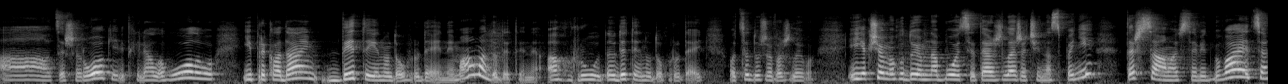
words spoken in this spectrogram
а, це носи широкі, відхиляла голову і прикладаємо дитину до грудей. Не мама до дитини, а гру... ну, дитину до грудей. Оце дуже важливо. І якщо ми годуємо на боці, теж лежачи на спині, теж саме все відбувається.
